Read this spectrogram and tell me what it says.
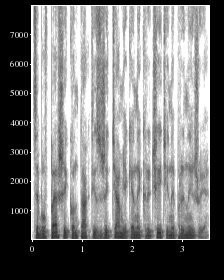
це був перший контакт із життям, яке не кричить і не принижує.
